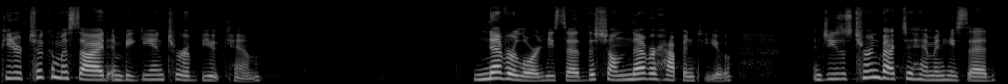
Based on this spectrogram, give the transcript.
Peter took him aside and began to rebuke him. Never, Lord, he said, this shall never happen to you. And Jesus turned back to him and he said,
